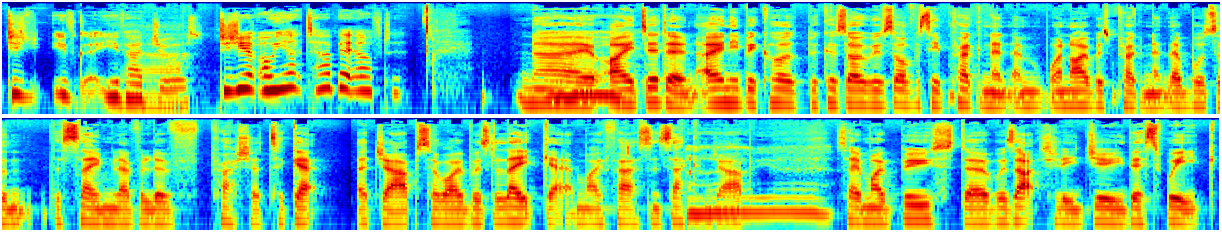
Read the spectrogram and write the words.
Did you- you've got? You've had yours? Did you? Oh, you had to have it after. No, Mm. I didn't. Only because because I was obviously pregnant, and when I was pregnant, there wasn't the same level of pressure to get a jab, so I was late getting my first and second oh, jab. yeah. So my booster was actually due this week,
